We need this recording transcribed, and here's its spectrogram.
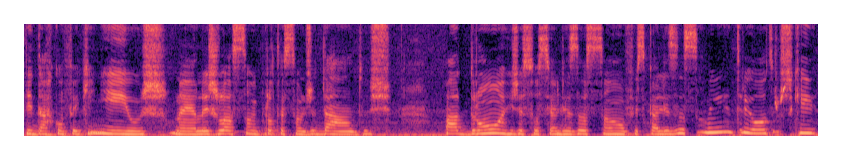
lidar com fake news, né, legislação e proteção de dados, padrões de socialização, fiscalização e entre outros que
